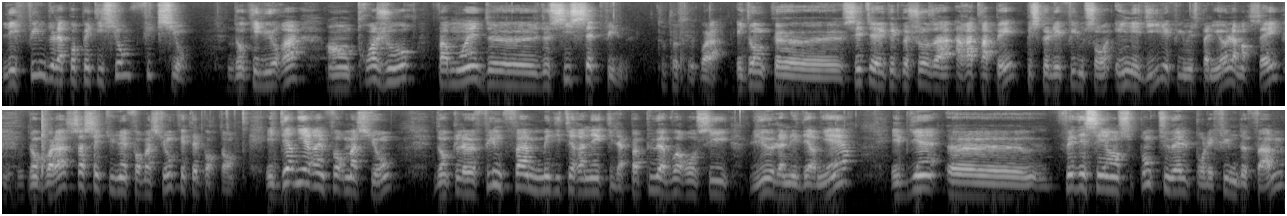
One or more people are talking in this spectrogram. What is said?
les films de la compétition fiction. Donc il y aura en trois jours pas moins de, de 6-7 films. Tout à fait. Voilà. Et donc, euh, c'était quelque chose à, rattraper, puisque les films sont inédits, les films espagnols à Marseille. Mhm. Donc voilà, ça c'est une information qui est importante. Et dernière information, donc le film Femme Méditerranée, qui n'a pas pu avoir aussi lieu l'année dernière, eh bien, euh, fait des séances ponctuelles pour les films de femmes.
